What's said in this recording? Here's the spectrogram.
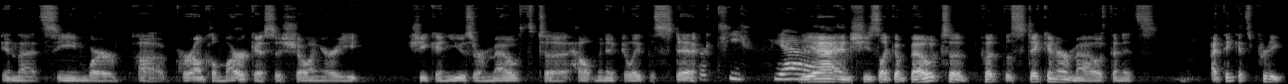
in that scene where uh, her uncle Marcus is showing her he, she can use her mouth to help manipulate the stick. her teeth. Yeah. Yeah, and she's like about to put the stick in her mouth, and it's I think it's pretty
